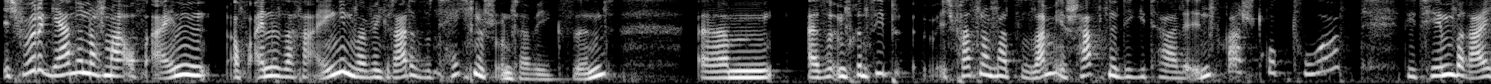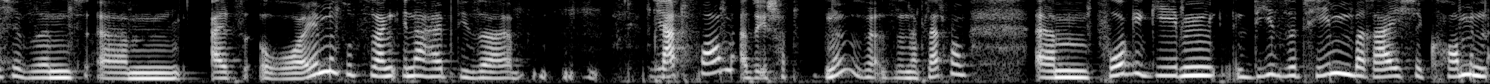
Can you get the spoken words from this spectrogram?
Ich würde gerne noch mal auf, einen, auf eine Sache eingehen, weil wir gerade so technisch unterwegs sind. Ähm, also im Prinzip, ich fasse noch mal zusammen, ihr schafft eine digitale Infrastruktur. Die Themenbereiche sind ähm, als Räume sozusagen innerhalb dieser Plattform, also ihr schafft ne, also eine Plattform, ähm, vorgegeben. Diese Themenbereiche kommen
